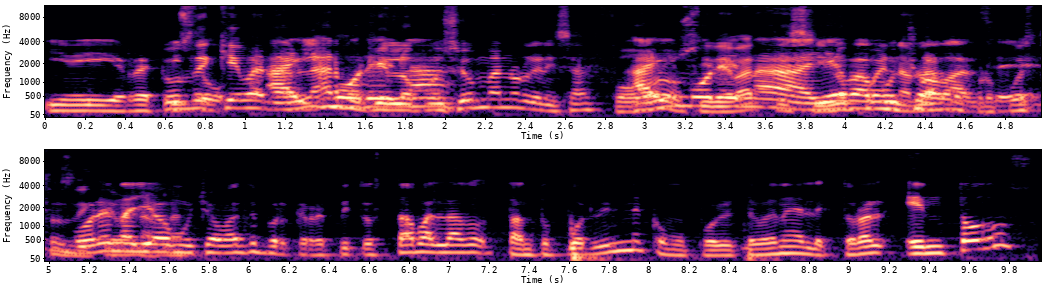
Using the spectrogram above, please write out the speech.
Y repito, Entonces, ¿de qué van a hablar? Morena, porque la oposición van a organizar foros y debates y lleva no mucho avance. propuestas Morena lleva mucho avance porque, repito, está avalado tanto por el INE como por el Tribunal Electoral en todos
